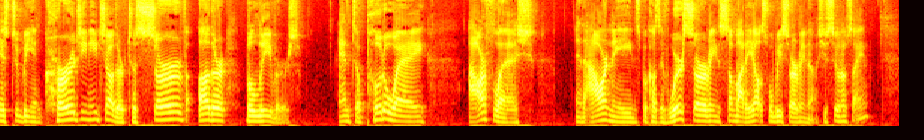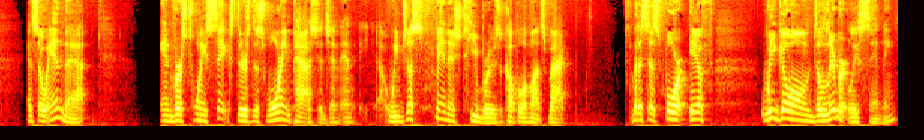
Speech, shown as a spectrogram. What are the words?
is to be encouraging each other to serve other believers and to put away our flesh and our needs because if we're serving, somebody else will be serving us. You see what I'm saying? And so, in that, in verse 26, there's this warning passage, and, and we've just finished Hebrews a couple of months back. But it says, For if we go on deliberately sinning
